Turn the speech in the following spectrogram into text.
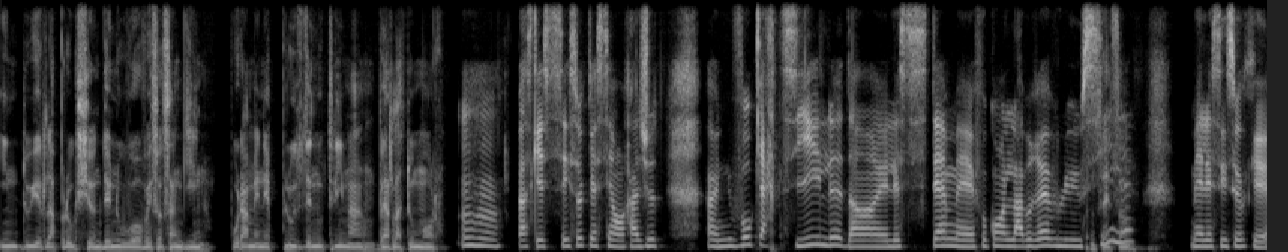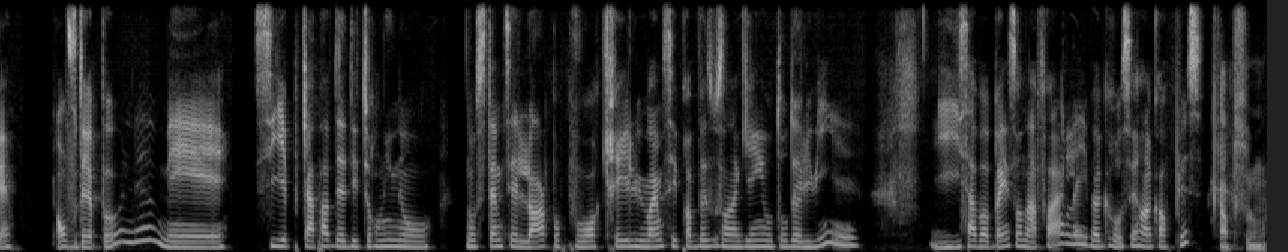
induire la production de nouveaux vaisseaux sanguins pour amener plus de nutriments vers la tumeur. Mhm. Parce que c'est sûr que si on rajoute un nouveau quartier là, dans le système, il faut qu'on l'abreuve lui aussi. Là. Mais là, c'est sûr que on voudrait pas, là, mais s'il est capable de détourner nos, nos systèmes cellulaires pour pouvoir créer lui-même ses propres vaisseaux sanguins autour de lui, euh, il, ça va bien son affaire, là, il va grossir encore plus. Absolument.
